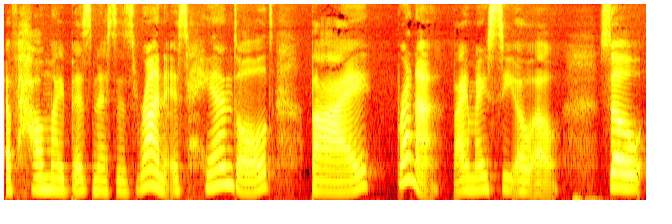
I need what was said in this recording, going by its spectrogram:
of how my business is run is handled by Brenna, by my COO. So,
